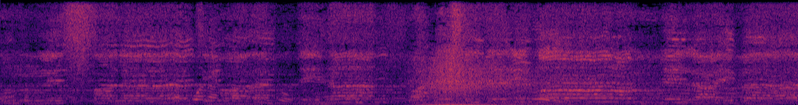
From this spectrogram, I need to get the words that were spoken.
قم للصلاة وأهلها وبصدر رضا رب العباد.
